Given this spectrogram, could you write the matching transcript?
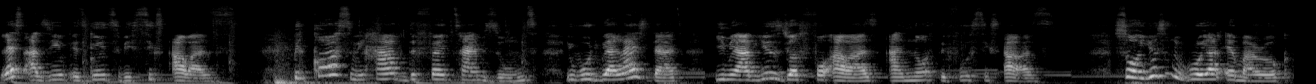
let's assume it's going to be six hours. Because we have different time zones, you would realize that you may have used just four hours and not the full six hours. So using Royal Air Maroc,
